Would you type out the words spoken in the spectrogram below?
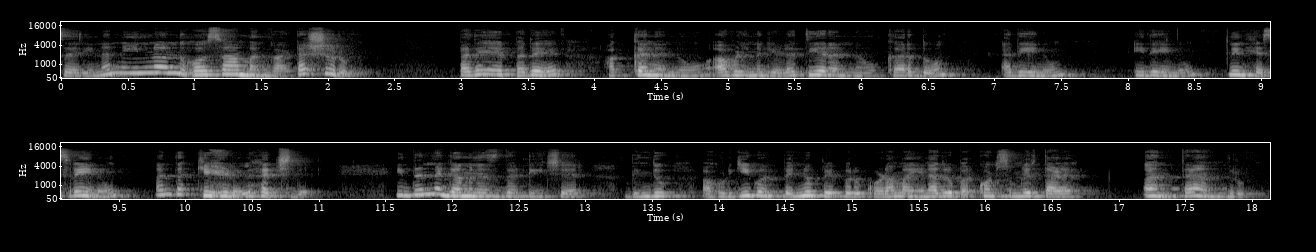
ಸರಿ, ನನ್ನ ಇನ್ನೊಂದು ಹೊಸ ಮಂಗಾಟ ಶುರು. ಪದೇ ಪದೇ ಅಕ್ಕನನ್ನು, ಅವಳನ್ನ ಗೆಳತಿಯರನ್ನು ಕರೆದು, ಅದೇನು, ಇದೇನು ನಿನ್ನ ಹೆಸರೇನು? ಅಂತ ಕೇಳಲು ಹಚ್ಚಿದೆ. ಇದನ್ನು ಗಮನಿಸಿದ ಟೀಚರ್, ಬಿಂದು, ಆ ಹುಡುಗಿಗೊಂದು ಪೆನ್ನು ಪೇಪರು ಕೊಡಮ್ಮ, ಏನಾದರೂ ಬರ್ಕೊಂಡು ಸುಮ್ಮನಿರ್ತಾಳೆ ಅಂತ ಅಂದರು.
